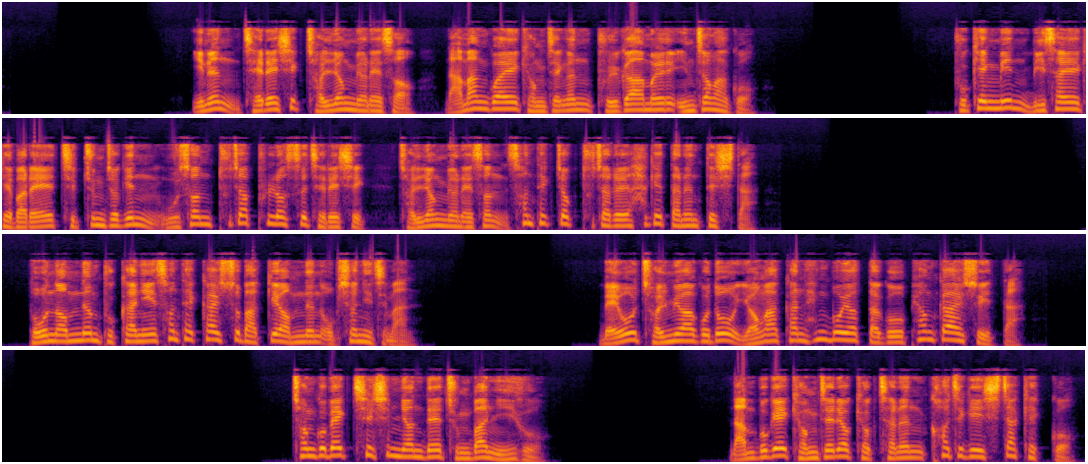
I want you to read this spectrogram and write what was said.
이는 재래식 전력 면에서 남한과의 경쟁은 불가함을 인정하고 북핵 및 미사일 개발에 집중적인 우선 투자 플러스 재래식 전력 면에선 선택적 투자를 하겠다는 뜻이다. 돈 없는 북한이 선택할 수밖에 없는 옵션이지만 매우 절묘하고도 영악한 행보였다고 평가할 수 있다. 1970년대 중반 이후 남북의 경제력 격차는 커지기 시작했고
